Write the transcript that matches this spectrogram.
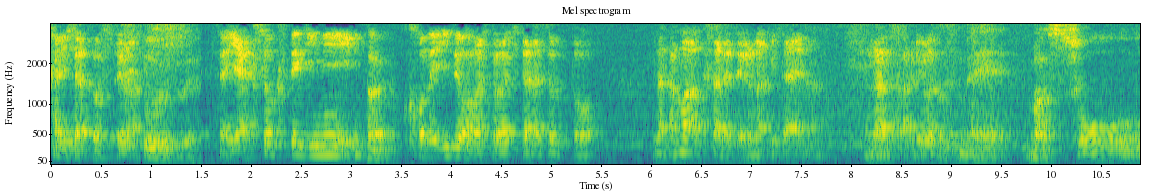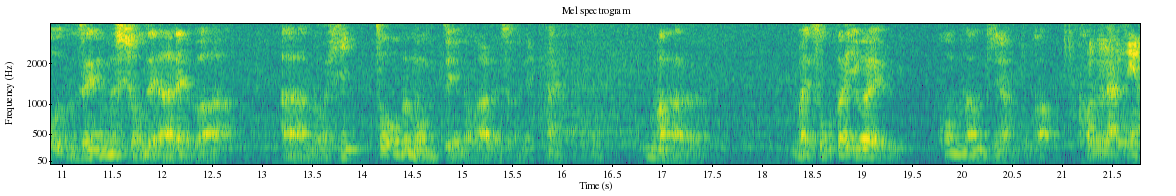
会社としては。そうですね。じゃあ役職的にはい。これ以上の人が来たらちょっとなんかマークされてるなみたいななんかありまそうですすね。まあ、省税務署であればあの筆頭部門っていうのがあるんですよね、まあ、まあそこがいわゆる困難事案と困難事案。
